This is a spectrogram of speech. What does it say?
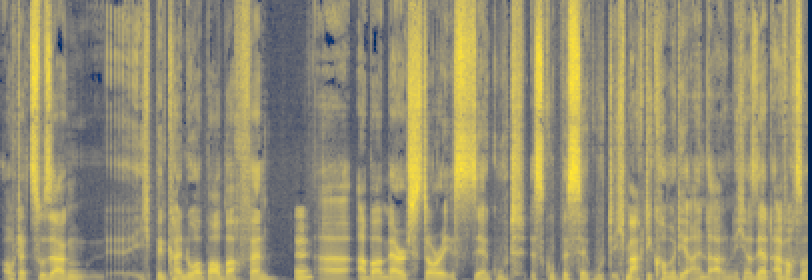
auch dazu sagen, ich bin kein Noah Baubach-Fan, mhm. äh, aber Marriage Story ist sehr gut, ist gut bis sehr gut. Ich mag die Comedy-Einlagen nicht. Also er hat einfach so,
